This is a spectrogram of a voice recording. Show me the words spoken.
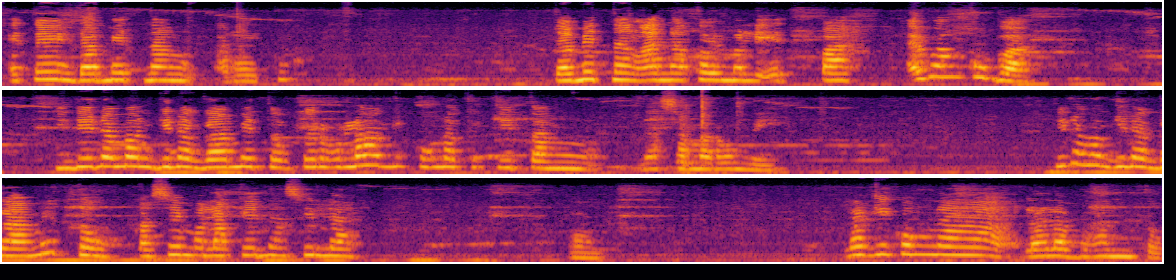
Ito yung damit ng, aray ko. Damit ng anak ko yung maliit pa. Ewan ko ba? Hindi naman ginagamit to, pero lagi kong nakikitang nasa marumi. Hindi naman ginagamit to, kasi malaki na sila. Oh. Lagi kong nalalabahan to.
